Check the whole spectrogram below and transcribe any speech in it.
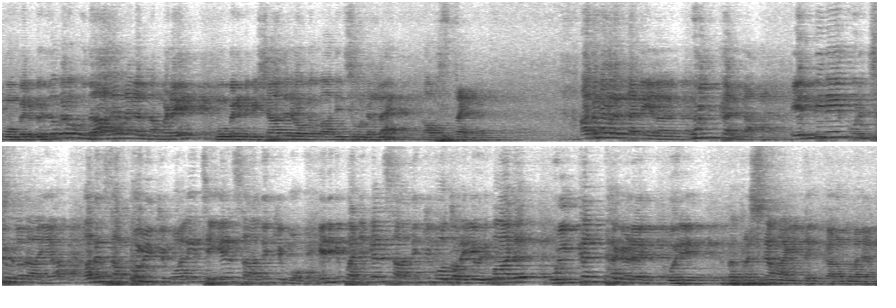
മുമ്പിലുണ്ട്. ഒരുപാട് ഉദാഹരണങ്ങൾ നമ്മുടെ മുമ്പിലുണ്ട്. വിഷാദ രോഗം ബാധിച്ചുകൊണ്ടുള്ള അവസ്ഥകൾ. അതുപോലെ തന്നെയാണ് ഉത്കണ്ഠ എന്തിനെ കുറിച്ചുള്ളതായ അത് സംഭവിക്കുമോ അല്ലെങ്കിൽ ചെയ്യാൻ സാധിക്കുമോ എനിക്ക് പഠിക്കാൻ സാധിക്കുമോ തുടങ്ങിയ ഒരുപാട് ഉത്കണ്ഠകൾ ഒരു പ്രശ്നമായിട്ട് കടന്നു വരാൻ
